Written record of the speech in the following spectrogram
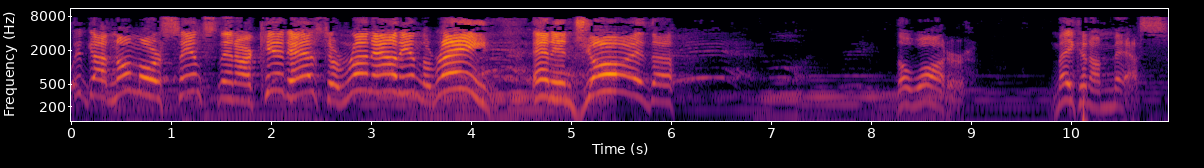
We've got no more sense than our kid has to run out in the rain and enjoy the, the water making a mess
